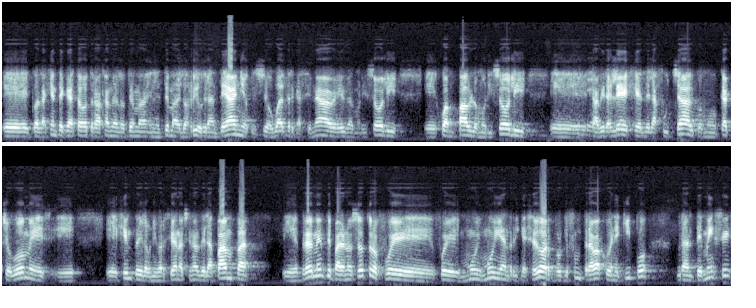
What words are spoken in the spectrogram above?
eh, con la gente que ha estado trabajando en, los temas, en el tema de los ríos durante años, que yo, Walter Casenave, Edgar Morisoli, eh, Juan Pablo Morisoli, eh, Javier Aleje, el de la Fuchal, como Cacho Gómez, eh, eh, gente de la Universidad Nacional de La Pampa. realmente para nosotros fue, fue muy, muy enriquecedor porque fue un trabajo en equipo durante meses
